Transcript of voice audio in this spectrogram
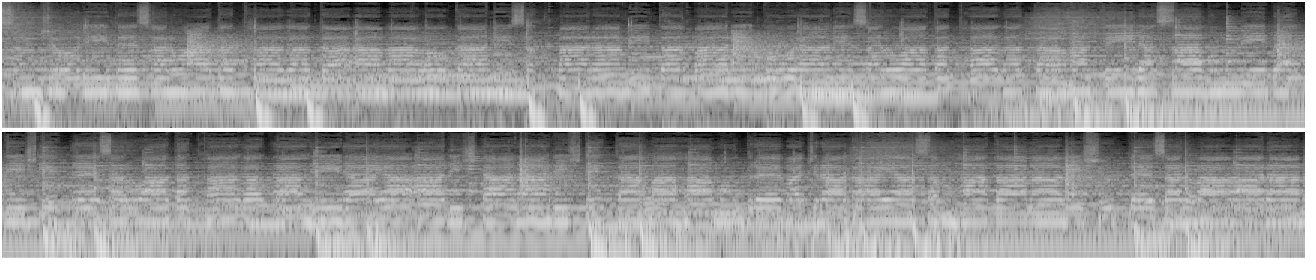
संजोदिते सर्वा तथागत अवलोकानि सत्परमित परिपुराणि सर्वा तथागत मतिरस भूमि प्रतिष्ठिते सर्वा तथागत हृदय महामुद्रे वज्राकाय संहातान विशुद्धे सर्वावरान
